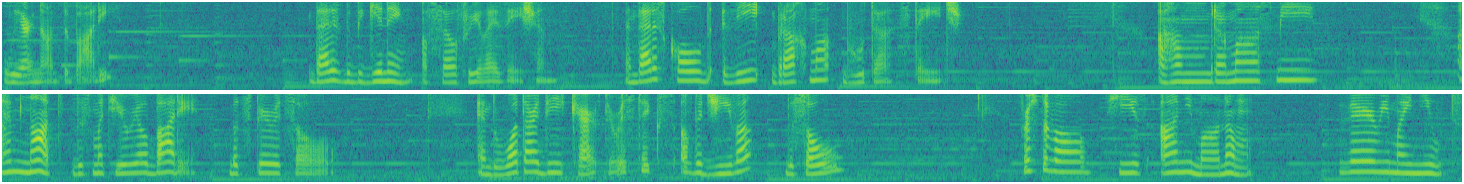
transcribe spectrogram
we are not the body, that is the beginning of self realization, and that is called the Brahma Bhuta stage. Aham Brahmasmi. I'm not this material body, but spirit soul. And what are the characteristics of the jiva, the soul? First of all, he is animanam, very minute,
